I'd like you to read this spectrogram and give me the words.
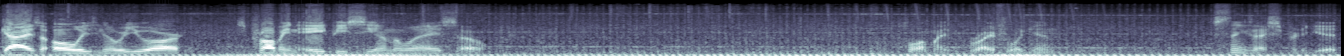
guys always know where you are. There's probably an APC on the way, so pull out my rifle again. This thing's actually pretty good.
